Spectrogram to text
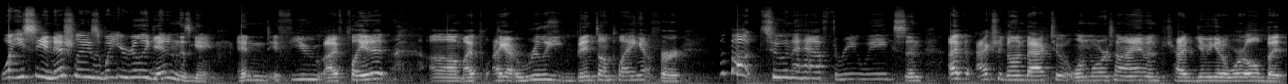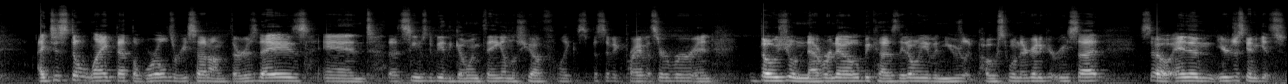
what you see initially is what you really get in this game. And if you, I've played it, um, I, I got really bent on playing it for about two and a half, three weeks, and I've actually gone back to it one more time and tried giving it a whirl, but I just don't like that the worlds reset on Thursdays, and that seems to be the going thing unless you have like a specific private server, and those you'll never know because they don't even usually post when they're going to get reset. So, and then you're just going to get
